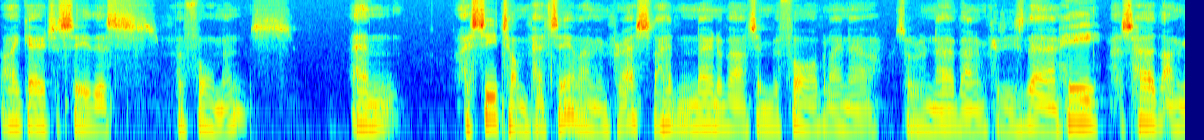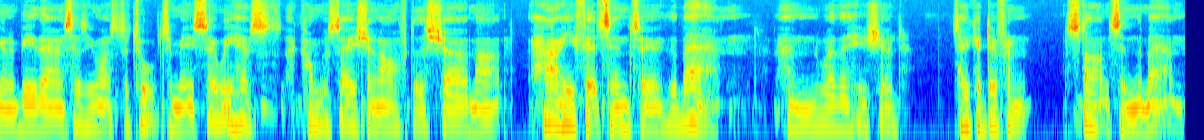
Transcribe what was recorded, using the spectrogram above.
I go to see this performance and I see Tom Petty and I'm impressed. I hadn't known about him before, but I now sort of know about him because he's there. And he has heard that I'm going to be there and says he wants to talk to me. So we have a conversation after the show about how he fits into the band and whether he should take a different stance in the band.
